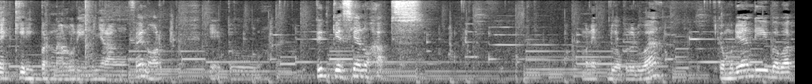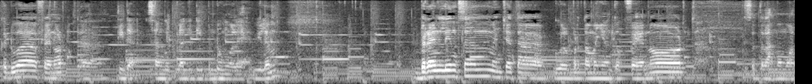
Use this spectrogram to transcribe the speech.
back kiri bernaluri menyerang Feyenoord yaitu Ritgesiano Habs menit 22. Kemudian di babak kedua Feyenoord uh, tidak sanggup lagi dibendung oleh Willem. Brian Linson mencetak gol pertamanya untuk Feyenoord setelah mem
